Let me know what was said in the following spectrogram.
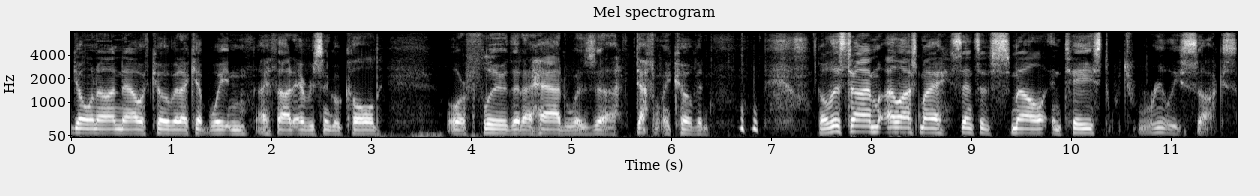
going on now with COVID. I kept waiting. I thought every single cold or flu that I had was uh, definitely COVID. well, this time I lost my sense of smell and taste, which really sucks,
